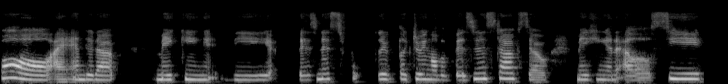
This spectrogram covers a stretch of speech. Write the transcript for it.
fall, I ended up making the business like doing all the business stuff. So making an llc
